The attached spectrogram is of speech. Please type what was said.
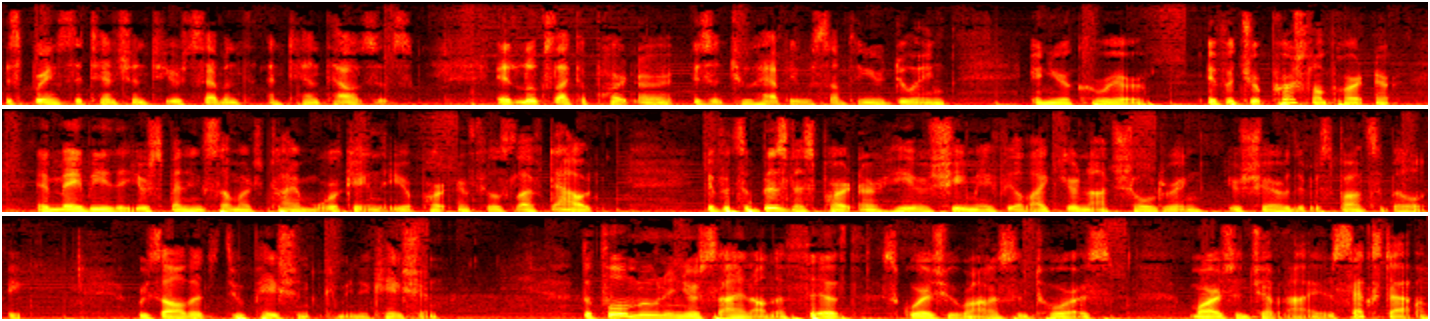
This brings attention to your 7th and 10th houses. It looks like a partner isn't too happy with something you're doing in your career. If it's your personal partner, it may be that you're spending so much time working that your partner feels left out. If it's a business partner, he or she may feel like you're not shouldering your share of the responsibility. Resolve it through patient communication. The full moon in your sign on the 5th squares Uranus and Taurus. Mars and Gemini is sextile.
